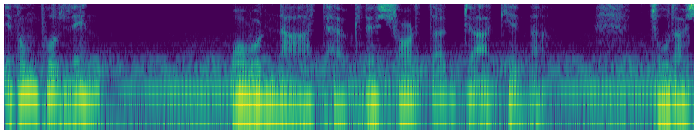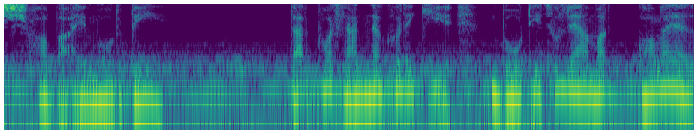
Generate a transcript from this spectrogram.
এবং বললেন, ওর না থাকলে সর্দার ডাকে না। তোরা সবাই মরবি। তারপর রান্না করে গিয়ে বটি তুলে আমার গলায়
